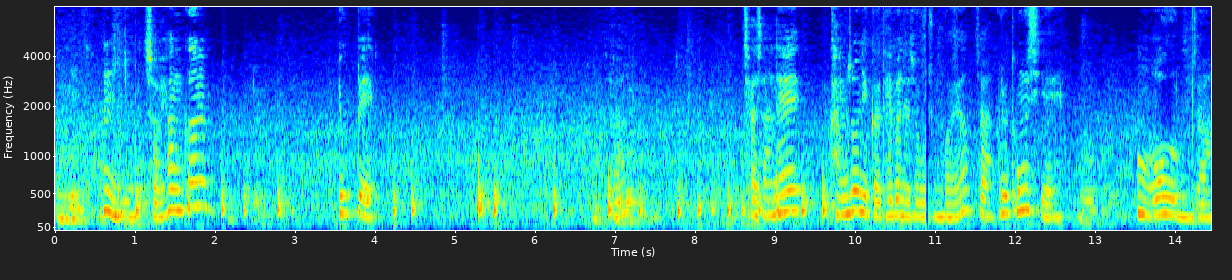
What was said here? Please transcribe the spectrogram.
현금 음, 그렇죠. 현금 600. 자산의 감소니까 대변에 적어준 거예요. 자, 그리고 동시에 어, 어음. 자,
